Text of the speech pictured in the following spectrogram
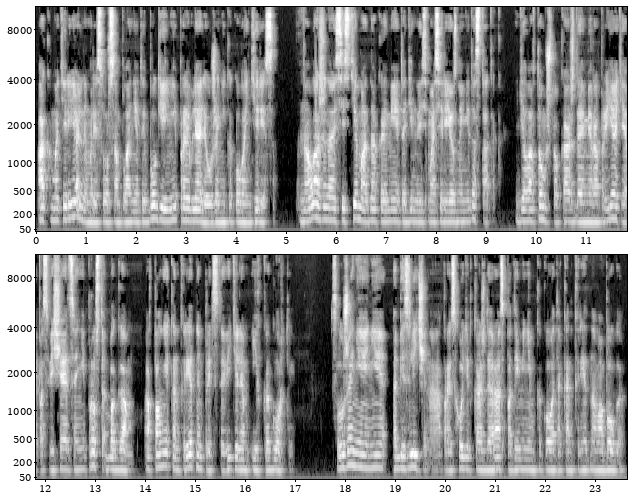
А к материальным ресурсам планеты боги не проявляли уже никакого интереса. Налаженная система, однако, имеет один весьма серьезный недостаток. Дело в том, что каждое мероприятие посвящается не просто богам, а вполне конкретным представителям их когорты. Служение не обезличено, а происходит каждый раз под именем какого-то конкретного бога.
